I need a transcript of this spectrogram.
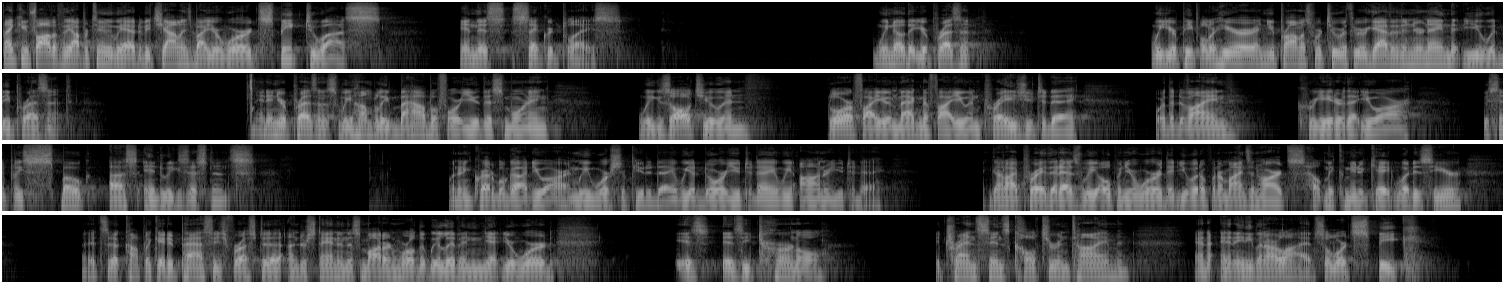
Thank you, Father, for the opportunity we have to be challenged by your word. Speak to us in this sacred place. We know that you're present. We, your people, are here, and you promise where two or three are gathered in your name that you would be present. And in your presence, we humbly bow before you this morning. We exalt you and glorify you and magnify you and praise you today for the divine creator that you are who simply spoke us into existence. What an incredible God you are, and we worship you today. We adore you today. We honor you today. God, I pray that as we open your word, that you would open our minds and hearts. Help me communicate what is here. It's a complicated passage for us to understand in this modern world that we live in, yet your word is, is eternal. It transcends culture and time and, and, and even our lives. So, Lord, speak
